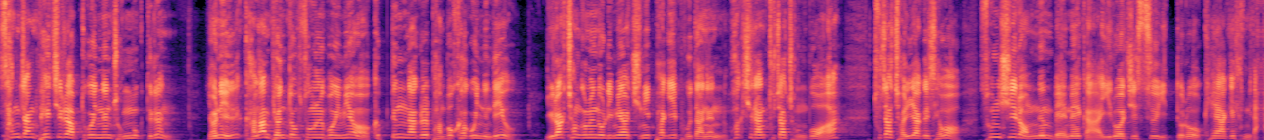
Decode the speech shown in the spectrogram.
상장 폐지를 앞두고 있는 종목들은 연일 강한 변동성을 보이며 급등락을 반복하고 있는데요. 유락천금을 노리며 진입하기보다는 확실한 투자 정보와 투자 전략을 세워 손실 없는 매매가 이루어질 수 있도록 해야 하겠습니다.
